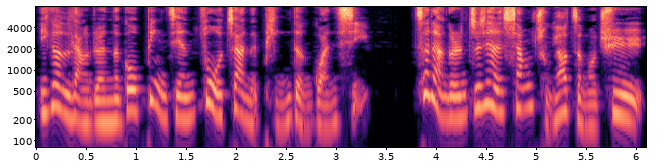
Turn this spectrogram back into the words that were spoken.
一个两人能够并肩作战的平等关系。这两个人之间的相处要怎么去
